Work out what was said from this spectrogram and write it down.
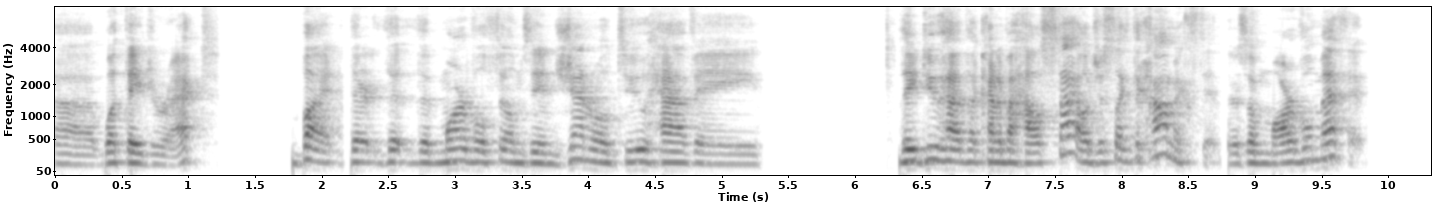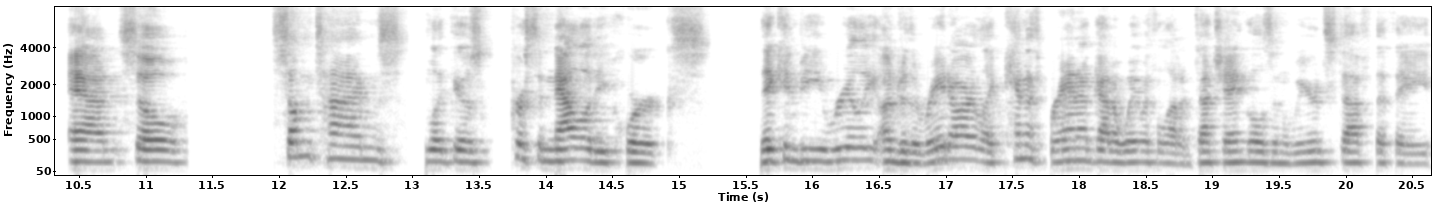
uh, what they direct, but the the Marvel films in general do have a they do have a kind of a house style, just like the comics did. There's a Marvel method, and so sometimes like those personality quirks they can be really under the radar. Like Kenneth Branagh got away with a lot of Dutch angles and weird stuff that they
